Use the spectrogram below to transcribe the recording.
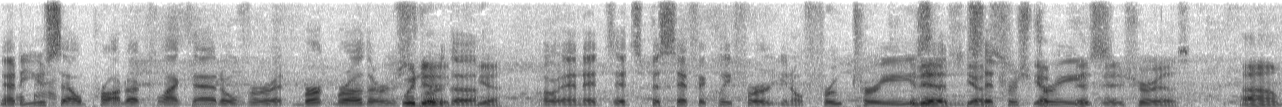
Now, do you sell product like that over at Burke Brothers? We do, The, yeah. Oh, and it's it's specifically for you know fruit trees It is and yes. citrus Yep, trees. It, it sure is. Um,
